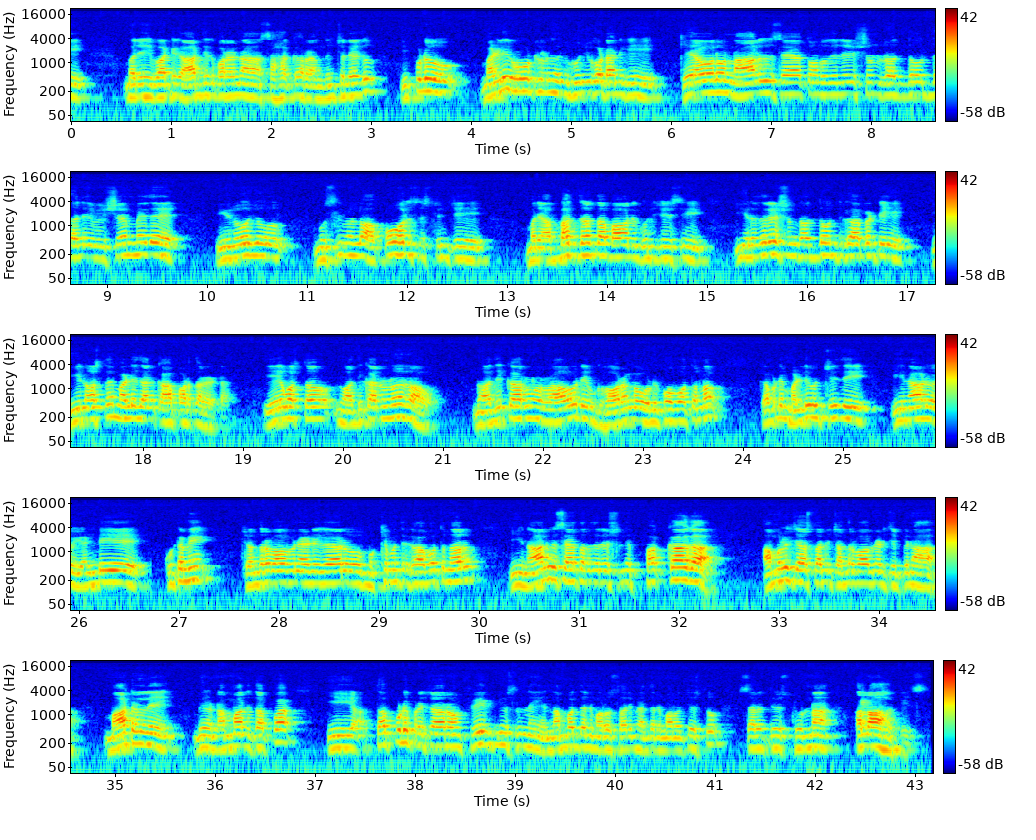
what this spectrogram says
మరి వాటికి ఆర్థికపరమైన సహకారం అందించలేదు. ఇప్పుడు మళ్ళీ ఓట్లను గుంజుకోవడానికి కేవలం నాలుగు శాతం రిజర్వేషన్ రద్దు విషయం మీదే ఈరోజు ముస్లింలలో అపోహలు సృష్టించి మరి అభద్రతా భావానికి గురి చేసి ఈ రిజర్వేషన్ రద్దు కాబట్టి ఈయన వస్తే మళ్ళీ దాన్ని కాపాడతాడట. ఏం వస్తావు? నువ్వు అధికారంలో రావు. నువ్వు అధికారంలో రావు రేపు ఘోరంగా ఓడిపోబోతున్నావు. కాబట్టి మళ్ళీ వచ్చేది ఈనాడు ఎన్డీఏ కూటమి. చంద్రబాబు నాయుడు గారు ముఖ్యమంత్రి కాబోతున్నారు. ఈ నాలుగు శాతం రిజర్వేషన్ని పక్కాగా అమలు చేస్తారని చంద్రబాబు నాయుడు చెప్పిన మాటల్ని మీరు నమ్మాలి తప్ప ఈ తప్పుడు ప్రచారం ఫేక్ న్యూస్ని నమ్మొద్దని మరోసారి మీ అందరిని మనం చేస్తూ సెలవు చేస్తున్న అల్లాహ్ హఫీజ్.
